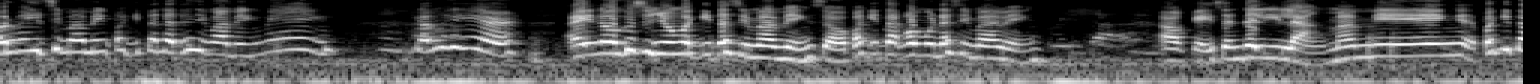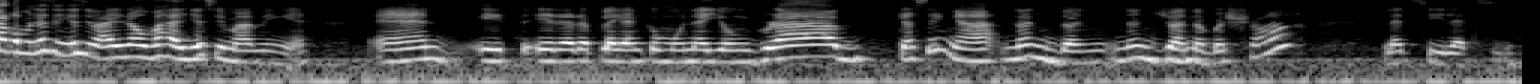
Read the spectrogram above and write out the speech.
Or wait, si Maming. Pakita natin si Maming. Ming! Come here! I know gusto niyo makita si Maming. So, pakita ko muna si Maming. Okay, sandali lang. Maming, pakita ko muna sa inyo si I know mahal niyo si Maming eh. And it, i-replyan ko muna yung grab. Kasi nga, nandun, nandyan na ba siya? Let's see, let's see.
